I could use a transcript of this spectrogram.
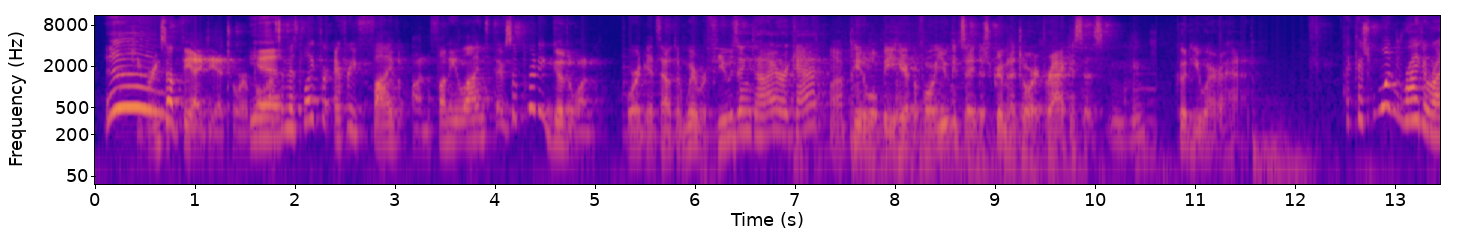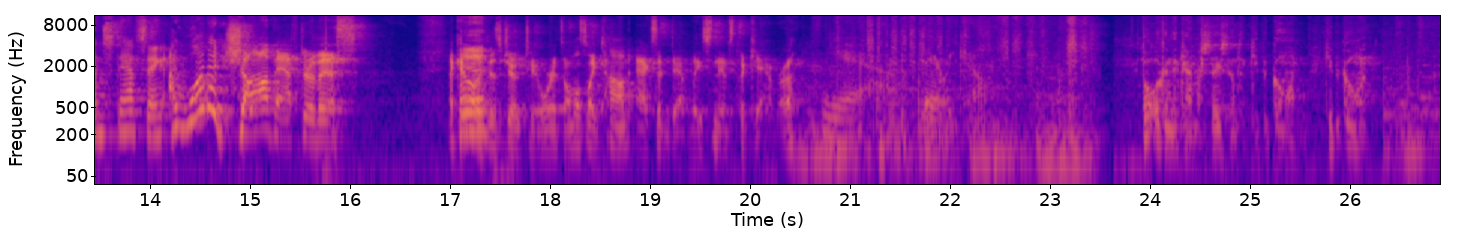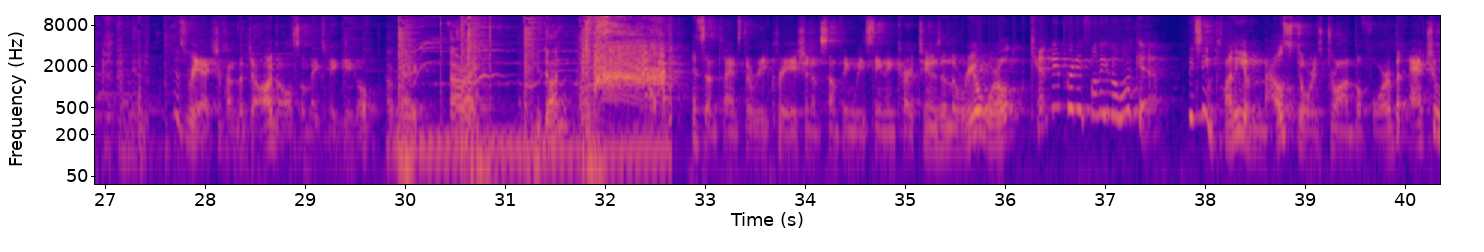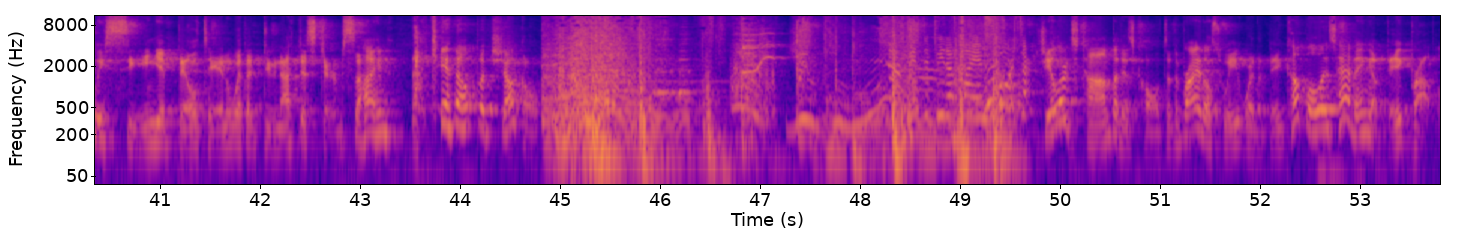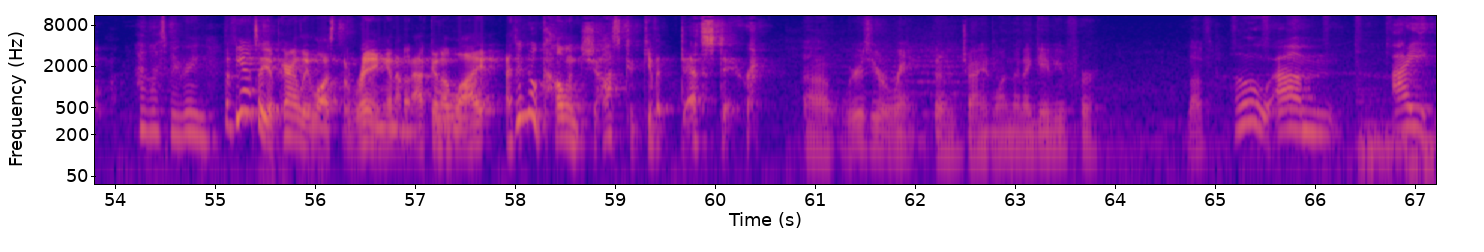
She brings up the idea to her Yeah. boss, and it's like for every five unfunny lines, there's a pretty good one. Word gets out that we're refusing to hire a cat? Uh, PETA will be here before you can say discriminatory practices. Mm-hmm. Could he wear a hat? Like, there's one writer on staff saying, I want a job after this. I kind of Yeah. like this joke too, where it's almost like Tom accidentally sniffs the camera. Yeah, there we go. Don't look in the camera. Say something. Keep it going. Keep it going. His reaction from the dog also makes me giggle. Okay, all right. You done? And sometimes the recreation of something we've seen in cartoons in the real world can be pretty funny to look at. We've seen plenty of mouse doors drawn before, but actually seeing it built in with a do not disturb sign, I can't help but chuckle. She alerts Tom, but is called to the bridal suite where the big couple is having a big problem. I lost my ring. The fiance apparently lost the ring, and I'm not gonna lie, I didn't know Colin Jost could give a death stare. Uh, where's your ring? The giant one that I gave you for love? Oh, um, I.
